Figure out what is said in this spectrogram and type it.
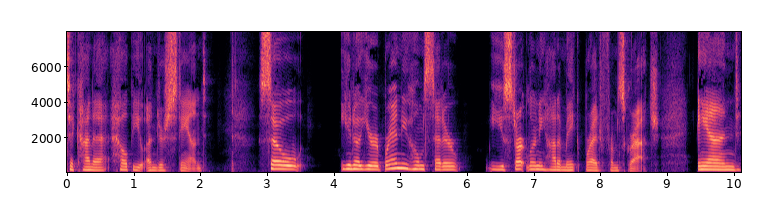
to kind of help you understand. So, you know, you're a brand new homesteader, you start learning how to make bread from scratch. And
